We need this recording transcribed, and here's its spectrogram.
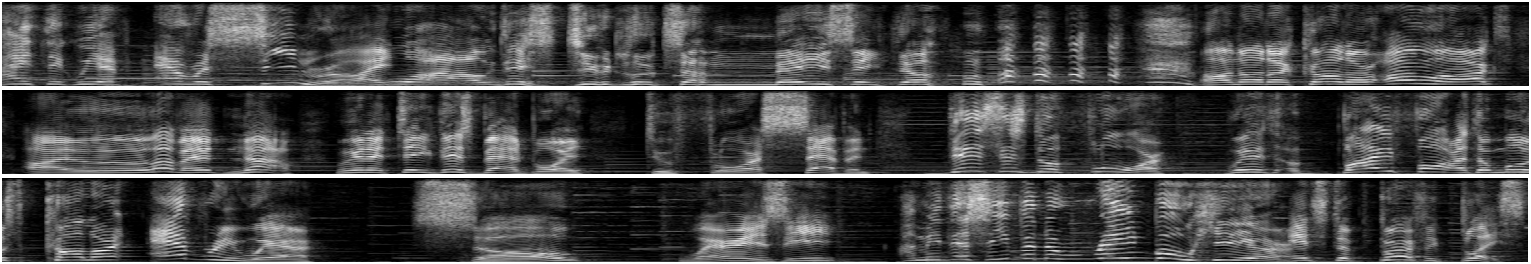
I think we have ever seen, right? Wow, this dude looks amazing, though. Another color unlocked. I love it. Now, we're gonna take this bad boy to floor 7. This is the floor with by far the most color everywhere. So, where is he? I mean, there's even a rainbow here. It's the perfect place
